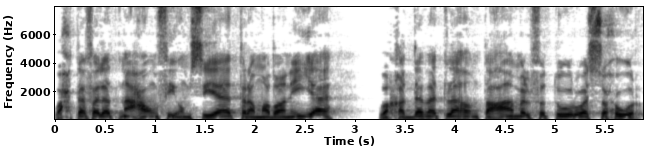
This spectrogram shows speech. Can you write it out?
واحتفلت معهم في أمسيات رمضانية وقدمت لهم طعام الفطور والسحور.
